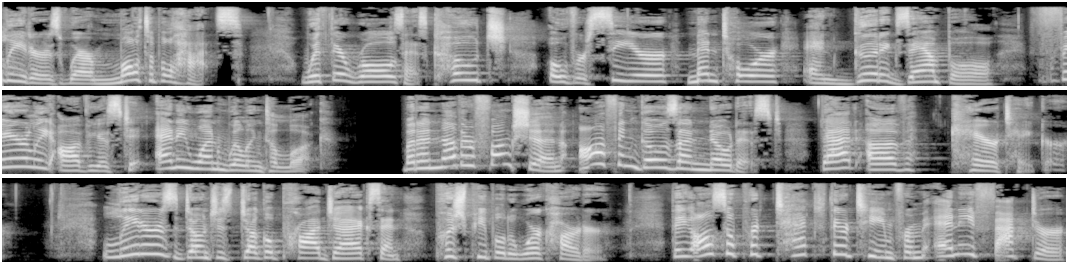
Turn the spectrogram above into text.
leaders wear multiple hats with their roles as coach, overseer, mentor, and good example, fairly obvious to anyone willing to look. But another function often goes unnoticed, that of caretaker. Leaders don't just juggle projects and push people to work harder. They also protect their team from any factor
